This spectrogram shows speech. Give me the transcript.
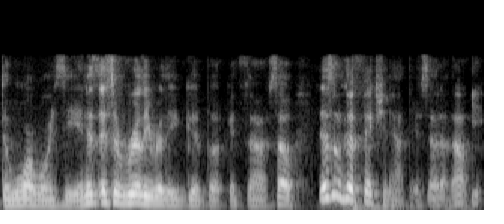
the World War Z, and it's, it's a really really good book. It's um so there's some good fiction out there. So don't,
